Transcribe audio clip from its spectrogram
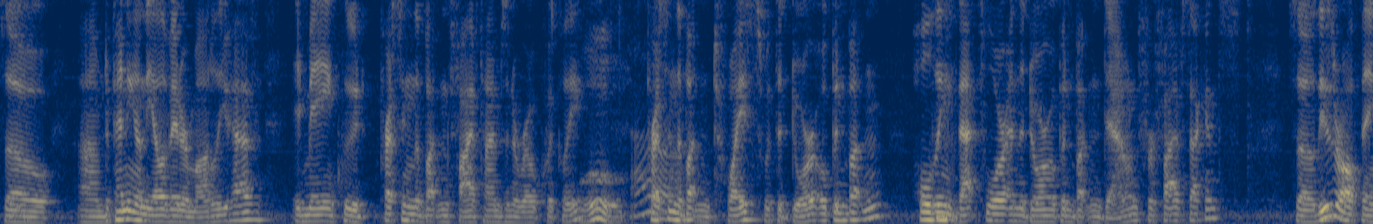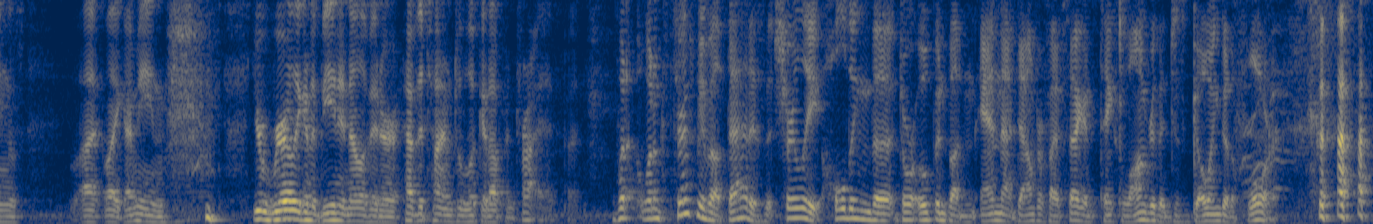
So, um, depending on the elevator model you have, it may include pressing the button five times in a row quickly, Ooh. pressing the button twice with the door open button, holding that floor and the door open button down for five seconds. So these are all things, uh, like I mean, you're rarely going to be in an elevator, have the time to look it up and try it. But What what concerns me about that is that surely holding the door open button and that down for five seconds takes longer than just going to the floor.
